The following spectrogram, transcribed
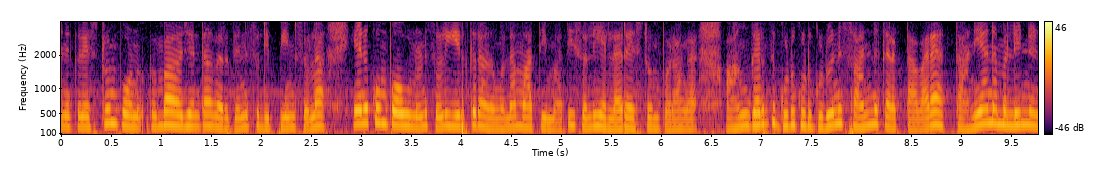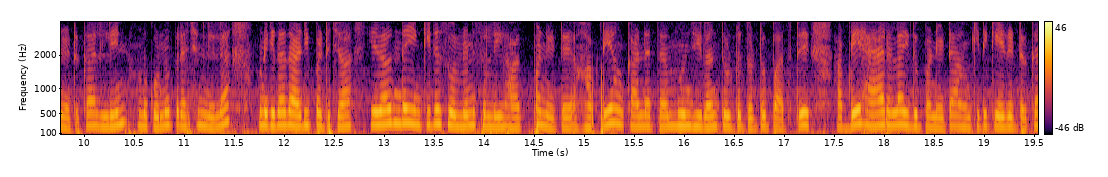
எனக்கு எனக்கு ரெஸ்ட் ரூம் போகணும். ரொம்ப அர்ஜென்ட்டாக வருதுன்னு சொல்லி பீம் சொல்ல எனக்கும் போகணும்னு சொல்லி இருக்கிறவங்கலாம் மாற்றி மாற்றி சொல்லி எல்லோரும் ரெஸ்ட் ரூம் போகிறாங்க அங்கேருந்து குடு குடு குடுன்னு சன்னு கரெக்டாக வர தனியாக நம்ம லின் நின்றுட்டுருக்கா லின் உனக்கு ஒன்றும் பிரச்சனை இல்லை. உனக்கு ஏதாவது அடிபட்டுச்சா? ஏதாவது இருந்தால் என்கிட்ட சொல்லுன்னு சொல்லி ஹக் பண்ணிவிட்டு அப்படியே அவன் கண்ணத்தை மூஞ்சிலாம் தொட்டு தொட்டு பார்த்துட்டு அப்படியே ஹேர் எல்லாம் இது பண்ணிவிட்டு அவன்கிட்ட கேட்டுட்ருக்க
